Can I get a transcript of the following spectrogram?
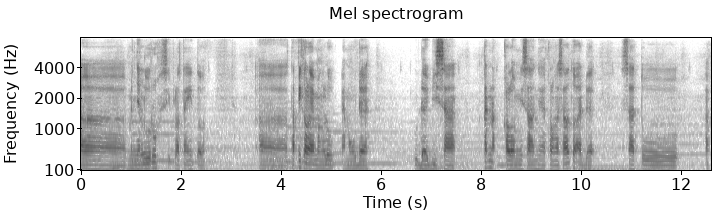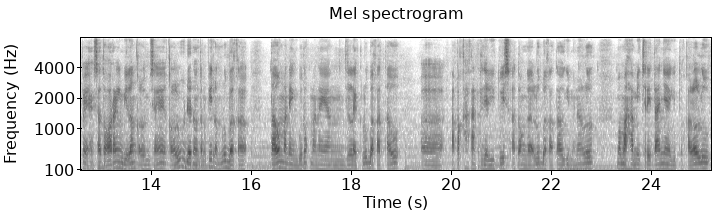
uh, menyeluruh si plotnya itu. Uh, tapi kalau emang lu emang udah udah bisa kan kalau misalnya kalau nggak salah tuh ada satu apa ya satu orang yang bilang kalau misalnya kalau lu udah nonton film lu bakal tahu mana yang buruk mana yang jelek. Lu bakal tahu uh, apakah akan terjadi twist atau enggak. Lu bakal tahu gimana lu memahami ceritanya gitu. Kalau lu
